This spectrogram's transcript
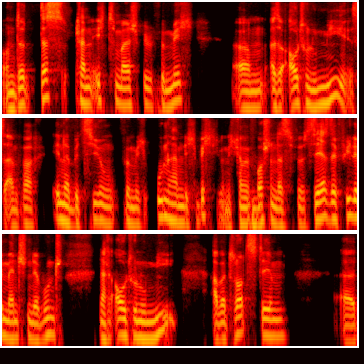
Und das kann ich zum Beispiel für mich, ähm, also Autonomie ist einfach in der Beziehung für mich unheimlich wichtig. Und ich kann mir mhm. vorstellen, dass für sehr, sehr viele Menschen der Wunsch nach Autonomie aber trotzdem äh,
